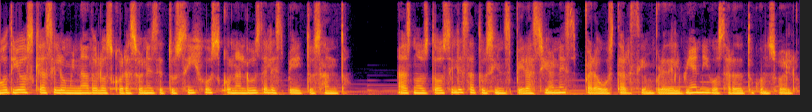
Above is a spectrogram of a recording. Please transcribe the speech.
Oh Dios que has iluminado los corazones de tus hijos con la luz del Espíritu Santo, haznos dóciles a tus inspiraciones para gustar siempre del bien y gozar de tu consuelo.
